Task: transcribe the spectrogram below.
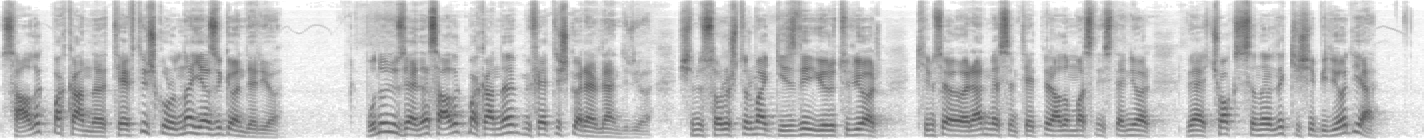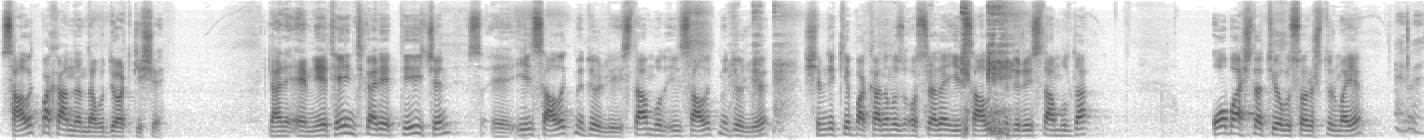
Sağlık Bakanlığı Teftiş Kurulu'na yazı gönderiyor. Bunun üzerine Sağlık Bakanlığı müfettiş görevlendiriyor. Şimdi soruşturma gizli yürütülüyor. Kimse öğrenmesin, tedbir alınmasını isteniyor ve çok sınırlı kişi biliyordu ya. Sağlık Bakanlığı'nda bu dört kişi. Yani emniyete intikal ettiği için e, İl Sağlık Müdürlüğü, İstanbul İl Sağlık Müdürlüğü, şimdiki bakanımız o sırada İl Sağlık Müdürü İstanbul'da. O başlatıyor bu soruşturmayı. Evet.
